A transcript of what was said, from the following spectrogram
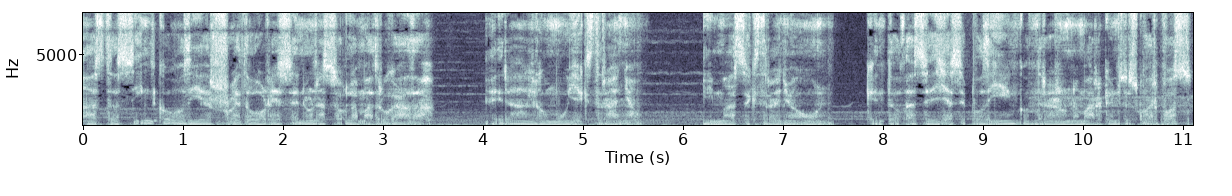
Hasta cinco o diez roedores en una sola madrugada. Era algo muy extraño. Y más extraño aún, que en todas ellas se podía encontrar una marca en sus cuerpos.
